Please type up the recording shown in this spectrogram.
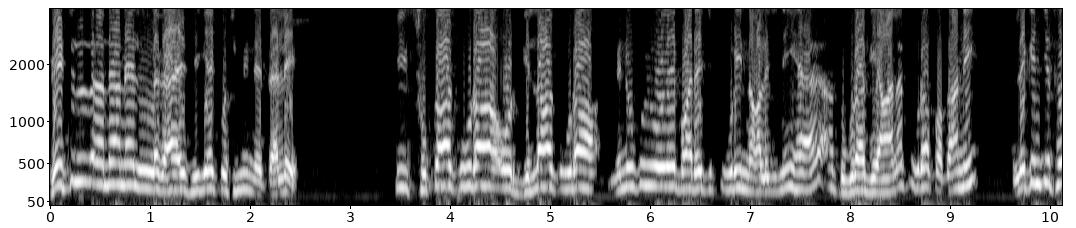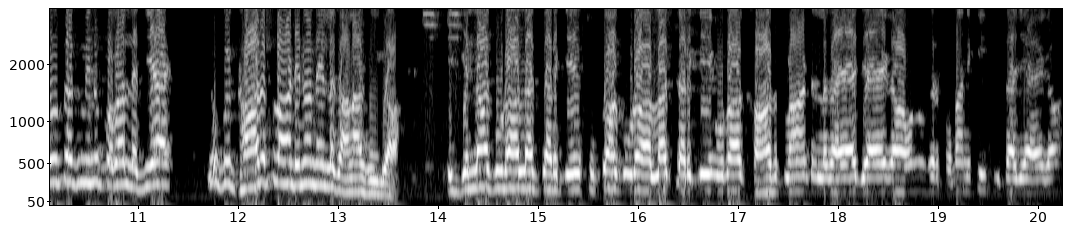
ਬਿਟ ਇਹਨਾਂ ਨੇ ਲਗਾਏ ਸੀਗੇ ਕੁਝ ਮਹੀਨੇ ਪਹਿਲੇ ਕਿ ਸੁੱਕਾ ਕੂੜਾ ਔਰ ਗਿੱਲਾ ਕੂੜਾ, ਮੈਨੂੰ ਕੋਈ ਉਹਦੇ ਬਾਰੇ ਚ ਪੂਰੀ ਨੌਲੇਜ ਨਹੀਂ ਹੈ ਅਧੂਰਾ ਗਿਆਨ ਹੈ, ਪੂਰਾ ਪਤਾ ਨਹੀਂ। ਲੇਕਿਨ ਜਿੱਥੋਂ ਤੱਕ ਮੈਨੂੰ ਪਤਾ ਲੱਗਿਆ ਹੈ ਕਿ ਕੋਈ ਖਾਦ ਪਲਾਂਟ ਇਹਨਾਂ ਨੇ ਲਗਾਉਣਾ ਸੀਗਾ। ਕਿ ਗਿੱਲਾ ਕੂੜਾ ਅਲੱਗ ਕਰਕੇ, ਸੁੱਕਾ ਕੂੜਾ ਅਲੱਗ ਕਰਕੇ ਉਹਦਾ ਖਾਦ ਪਲਾਂਟ ਲਗਾਇਆ ਜਾਏਗਾ, ਉਹਨੂੰ ਫਿਰ ਪਤਾ ਨਹੀਂ ਕੀ ਕੀਤਾ ਜਾਏਗਾ।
